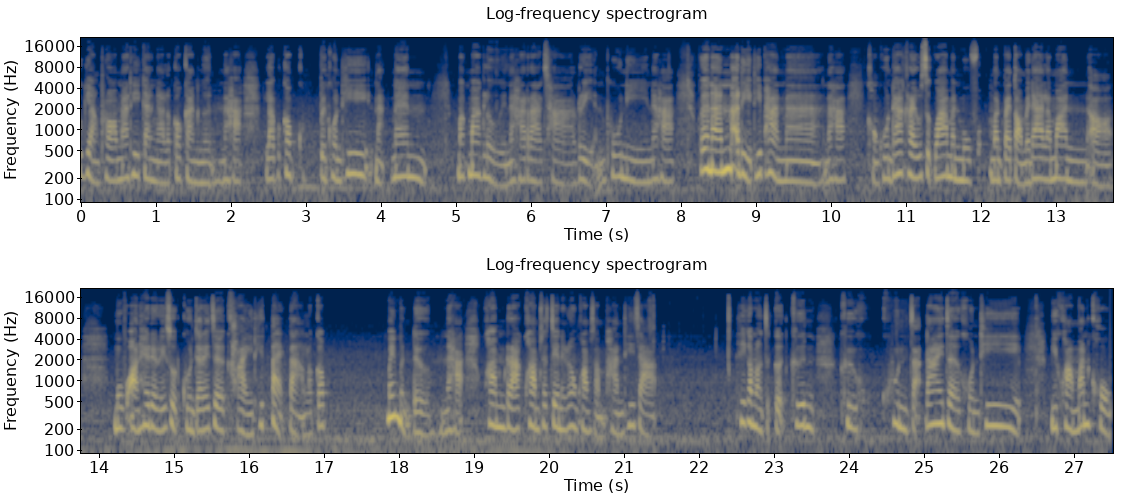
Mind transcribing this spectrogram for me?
ทุกอย่างพร้อมหน้าที่การงานแล้วก็การเงินนะคะแล้วก็เป็นคนที่หนักแน่นมาก ๆเลยนะคะราชาเหรียญผู้นี้นะคะเพราะฉะนั้นอดีตที่ผ่านมานะคะของคุณถ้าใครรู้สึกว่ามัน move มันไปต่อไม่ได้แล้วมันเอ่อ move on ให้เร็วที่สุด คุณจะได้เจอใครที่แตกต่างแล้วก็ไม่เหมือนเดิมนะคะความรักความชัดเจนในเรื่องความสัมพันธ์ที่จะที่กำลังจะเกิดขึ้นคือ คุณจะได้เจอคนที่มีความมั่นคง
